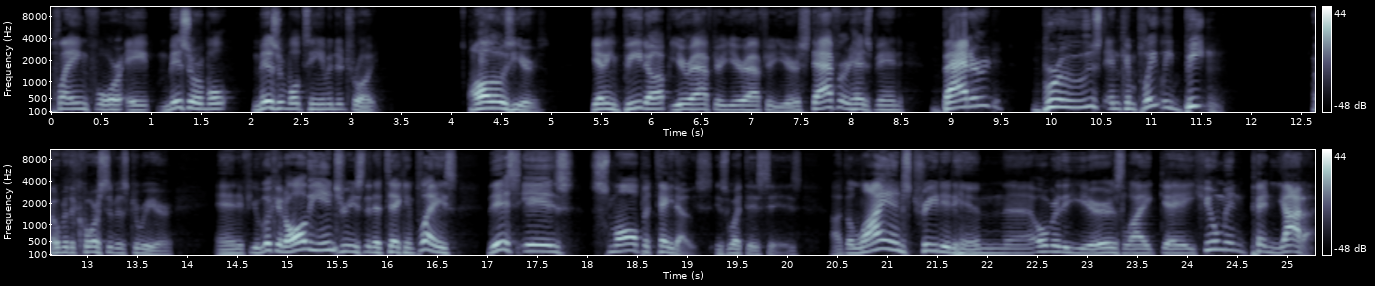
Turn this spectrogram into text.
playing for a miserable, miserable team in Detroit all those years, getting beat up year after year after year. Stafford has been battered, bruised, and completely beaten over the course of his career. And if you look at all the injuries that have taken place, this is small potatoes, is what this is. Uh, the Lions treated him uh, over the years like a human pinata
